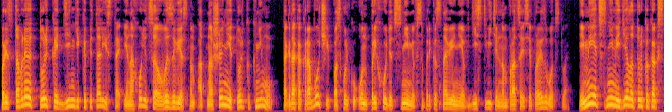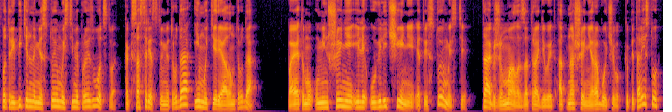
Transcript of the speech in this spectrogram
представляют только деньги капиталиста и находятся в известном отношении только к нему, тогда как рабочий, поскольку он приходит с ними в соприкосновение в действительном процессе производства, имеет с ними дело только как с потребительными стоимостями производства, как со средствами труда и материалом труда. Поэтому уменьшение или увеличение этой стоимости также мало затрагивает отношение рабочего к капиталисту,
